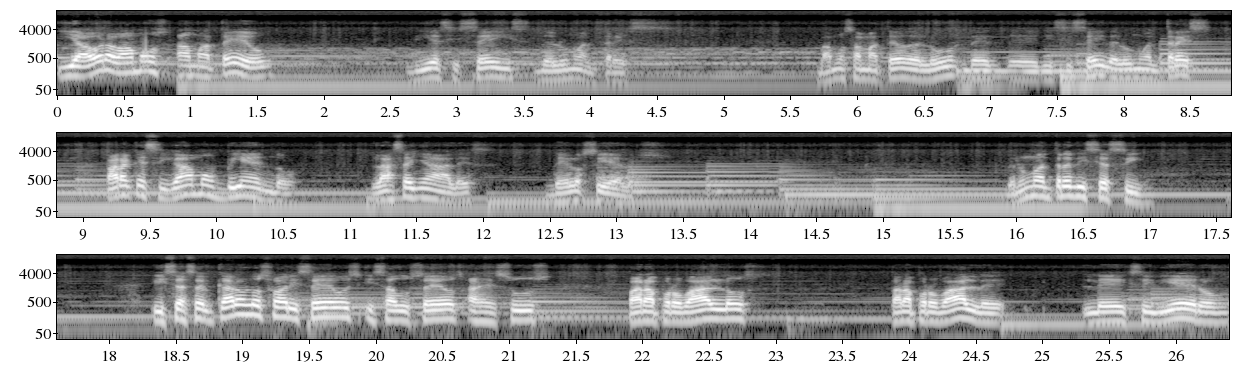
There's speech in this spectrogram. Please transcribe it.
y ahora vamos a Mateo 16 del 1 al 3. Vamos a Mateo del, de, 16 del 1 al 3 para que sigamos viendo las señales de los cielos. Del 1 al 3 dice así. Y se acercaron los fariseos y saduceos a Jesús para probarlos, para probarle, le exhibieron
